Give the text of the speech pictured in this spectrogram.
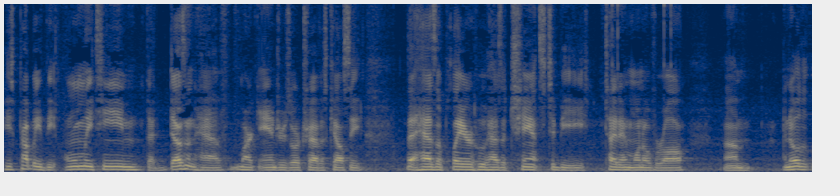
he's probably the only team that doesn't have Mark Andrews or Travis Kelce that has a player who has a chance to be tight end one overall. Um, I know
